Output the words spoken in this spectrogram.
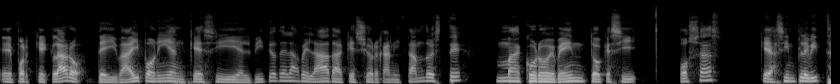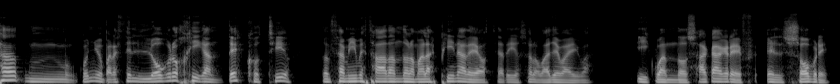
Eh, porque, claro, de Ibai ponían que si el vídeo de la velada, que si organizando este macro evento, que si cosas que a simple vista, mm, coño, parecen logros gigantescos, tío. Entonces a mí me estaba dando la mala espina de, hostia, tío, se lo va a llevar Ibai. Y cuando saca Gref el sobre,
